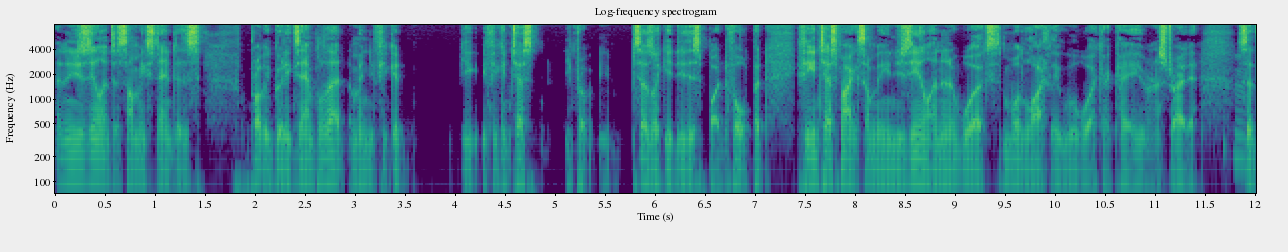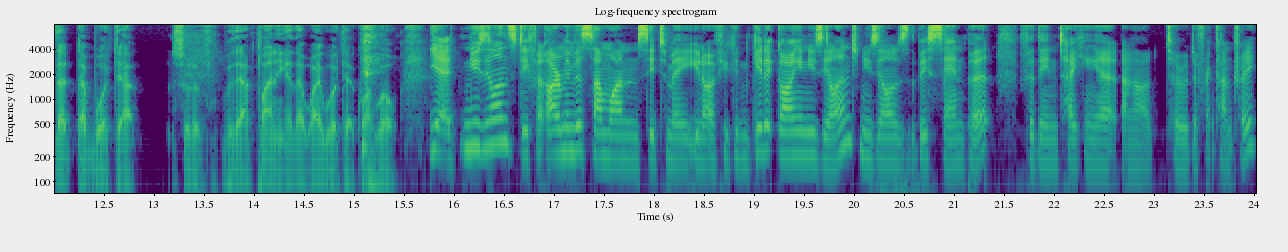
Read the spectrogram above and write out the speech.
And New Zealand to some extent is probably a good example of that. I mean if you could you, if you can test you probably it sounds like you do this by default but if you can test market something in New Zealand and it works it's more than likely will work okay here in Australia. So that that worked out sort of without planning it that way worked out quite well Yeah, New Zealand's different. I remember someone said to me, you know, if you can get it going in New Zealand, New Zealand is the best sandpit for then taking it uh, to a different country.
